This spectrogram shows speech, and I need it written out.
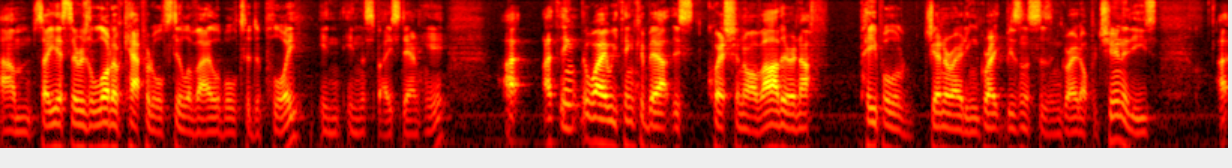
Um, so yes, there is a lot of capital still available to deploy in, in the space down here. I, I think the way we think about this question of are there enough people generating great businesses and great opportunities, I,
